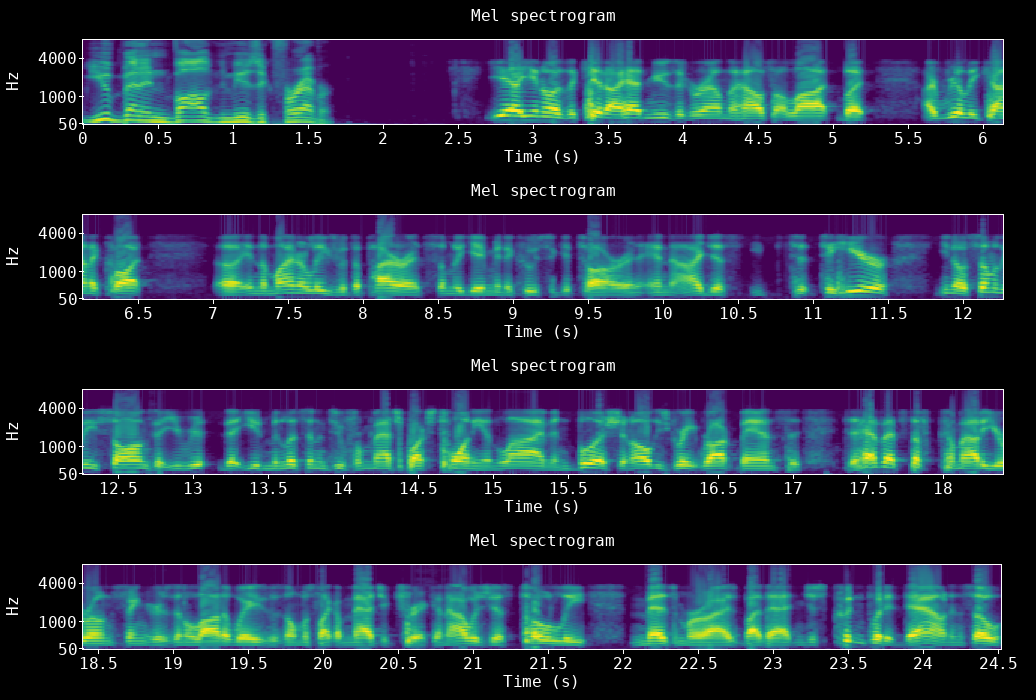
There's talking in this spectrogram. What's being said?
you've been involved in music forever. Yeah, you know, as a kid, I had music around the house a lot, but I really kind of caught uh, in the minor leagues with the Pirates. Somebody gave me an acoustic guitar, and, and I just to, to hear, you know, some of these songs that you re- that you'd been listening to from Matchbox Twenty and Live and Bush and all these great rock bands to to have that stuff come out of your own fingers in a lot of ways was almost like a magic trick, and I was just totally mesmerized by that and just couldn't put it down. And so,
